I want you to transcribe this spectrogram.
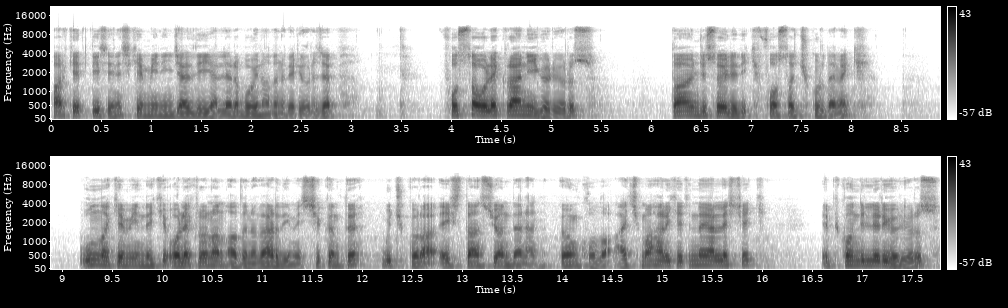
Fark ettiyseniz kemiğin inceldiği yerlere boyun adını veriyoruz hep. Fossa olecrani'yi görüyoruz. Daha önce söyledik fossa çukur demek. Ulna kemiğindeki olekronan adını verdiğimiz çıkıntı bu çukura ekstansiyon denen ön kolu açma hareketinde yerleşecek. Epikondilleri görüyoruz.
